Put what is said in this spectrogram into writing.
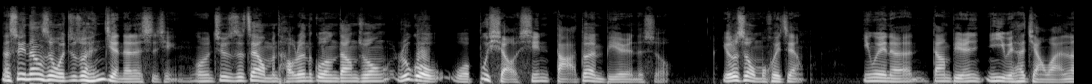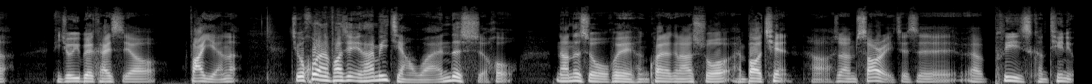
那所以当时我就说很简单的事情，我就是在我们讨论的过程当中，如果我不小心打断别人的时候，有的时候我们会这样，因为呢，当别人你以为他讲完了，你就预备开始要发言了，就忽然发现他还没讲完的时候，那那时候我会很快的跟他说很抱歉啊，说 I'm sorry，就是呃 Please continue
